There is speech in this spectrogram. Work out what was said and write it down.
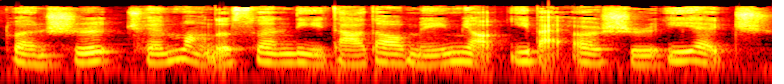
短时全网的算力达到每秒一百二十 EH。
